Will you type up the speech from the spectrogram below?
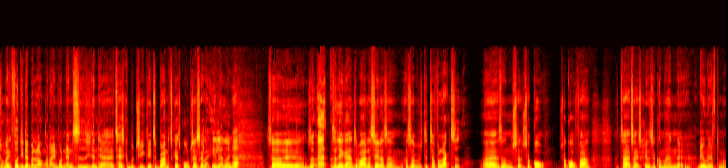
du må ikke få de der ballonger, der er inde på den anden side i den her taskebutik. Det er til børn, der skal have skoletasker eller et eller andet, ikke? Ja. Så, øh, så, øh, så ligger han så bare, eller sætter sig, og så hvis det tager for lang tid, øh, så, så, så, går, så går far, så tager jeg tre skridt, og så kommer han øh, levende efter mig.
